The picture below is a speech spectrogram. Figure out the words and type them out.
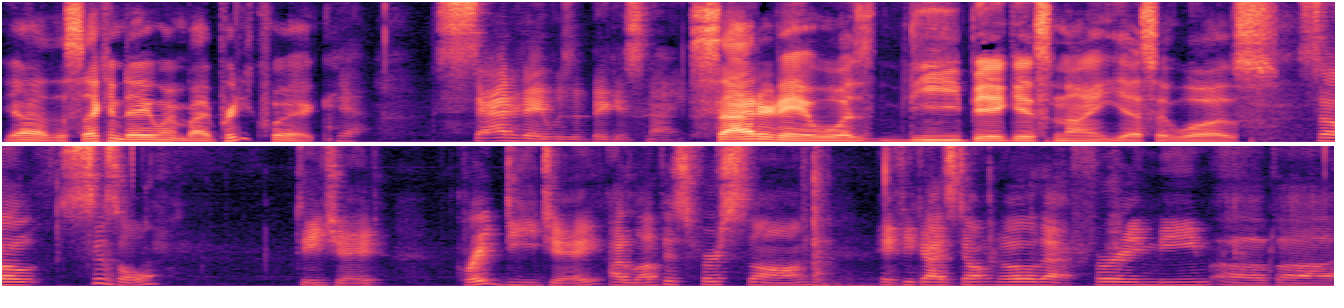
Yeah, the second day went by pretty quick. Saturday was the biggest night. Saturday was the biggest night. Yes, it was. So Sizzle DJ'd. Great DJ. I love his first song. If you guys don't know that furry meme of uh,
